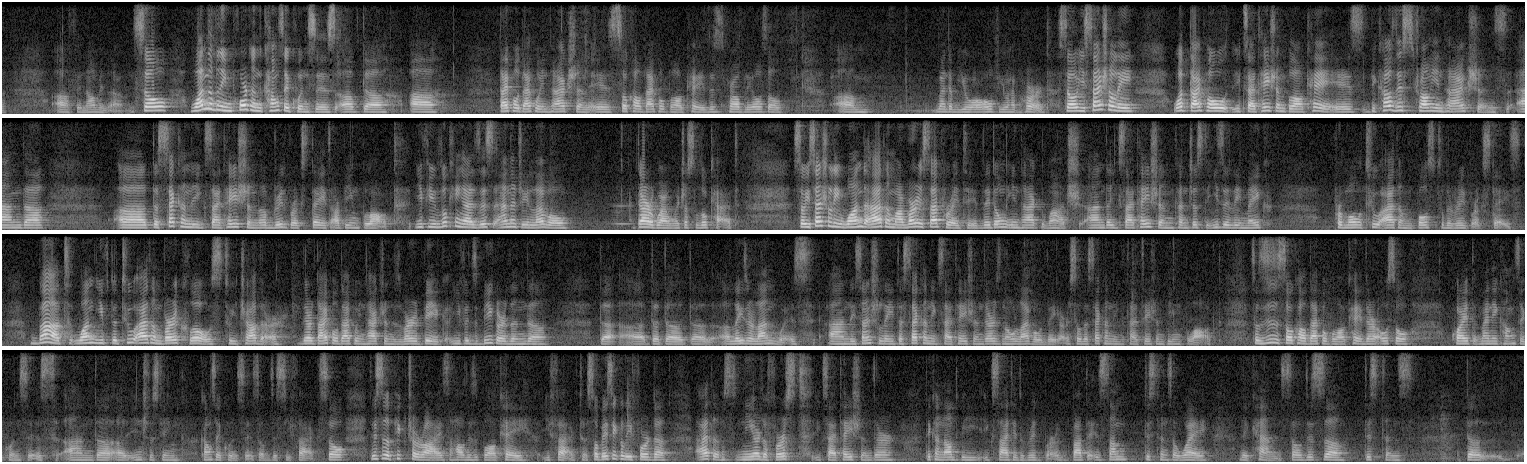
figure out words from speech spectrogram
uh, phenomena. So one of the important consequences of the uh, dipole-dipole interaction is so-called dipole blockade. This is probably also um, many of you or all of you have heard. So essentially, what dipole excitation blockade is because these strong interactions and uh, uh, the second excitation of Rydberg states are being blocked. If you're looking at this energy level diagram we just look at, so essentially when the atoms are very separated, they don't interact much, and the excitation can just easily make promote two atoms both to the Rydberg states. But when if the two atoms very close to each other, their dipole-dipole interaction is very big. If it's bigger than the the, uh, the, the, the uh, laser width, and essentially the second excitation, there is no level there, so the second excitation being blocked. So this is so-called dipole blockade. There are also quite many consequences and uh, uh, interesting consequences of this effect. So this is a picturized how this blockade effect. So basically for the atoms near the first excitation, they cannot be excited to Rydberg, but is some distance away, they can. So this uh, distance the,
